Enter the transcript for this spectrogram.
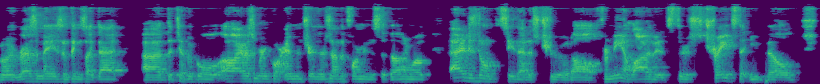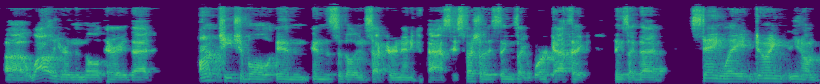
you know, resumes and things like that. Uh, the typical, oh, I was Marine Corps infantry. There's nothing for me in the civilian world. I just don't see that as true at all. For me, a lot of it's there's traits that you build uh, while you're in the military that aren't teachable in in the civilian sector in any capacity, especially things like work ethic, things like that. Staying late, doing you know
